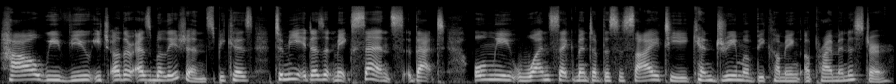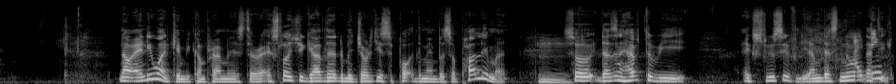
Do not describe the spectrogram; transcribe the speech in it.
how we view each other as Malaysians because because to me, it doesn't make sense that only one segment of the society can dream of becoming a prime minister. Now, anyone can become prime minister right? as long as you gather the majority support of the members of parliament. Mm. So it doesn't have to be exclusively. I mean, there's no. I think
